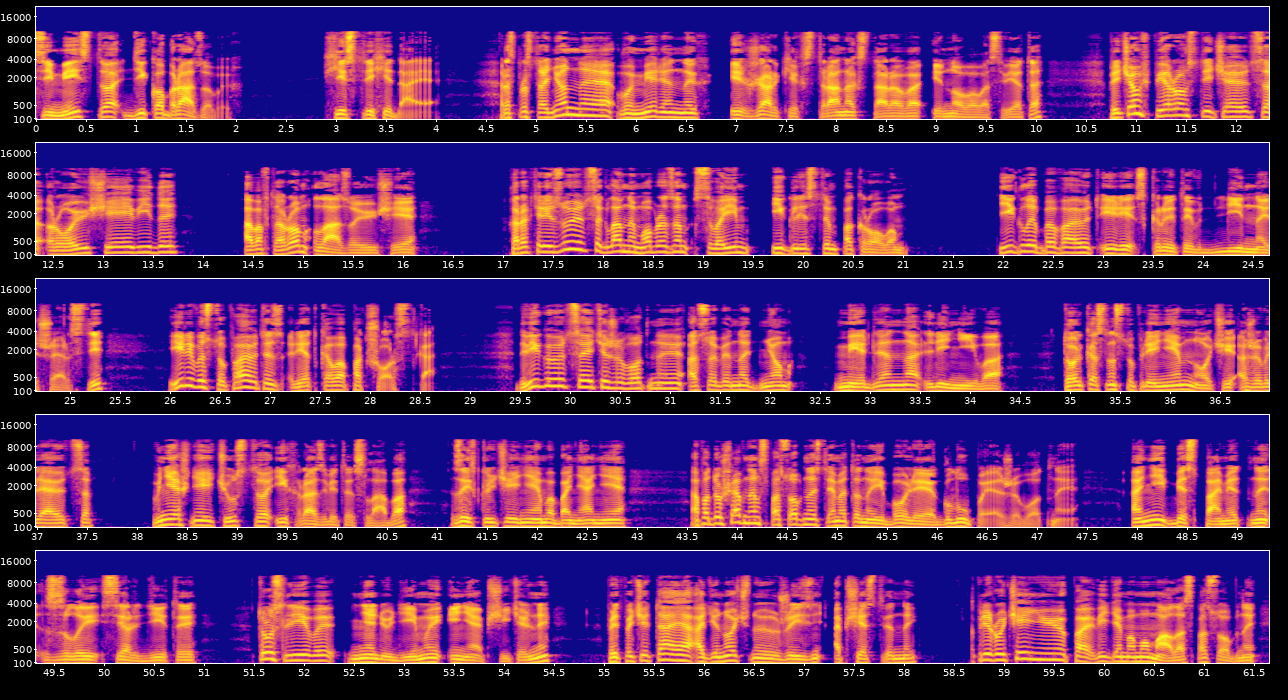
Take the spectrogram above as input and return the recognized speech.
Семейство дикобразовых. Хистрихидае. Распространенное в умеренных и жарких странах Старого и Нового Света, причем в первом встречаются роющие виды, а во втором лазающие, характеризуются главным образом своим иглистым покровом. Иглы бывают или скрыты в длинной шерсти, или выступают из редкого подшерстка. Двигаются эти животные, особенно днем, медленно, лениво, только с наступлением ночи оживляются. Внешние чувства их развиты слабо, за исключением обоняния, а по душевным способностям это наиболее глупые животные. Они беспамятны, злы, сердиты, трусливы, нелюдимы и необщительны, предпочитая одиночную жизнь общественной. К приручению, по-видимому, мало способны.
